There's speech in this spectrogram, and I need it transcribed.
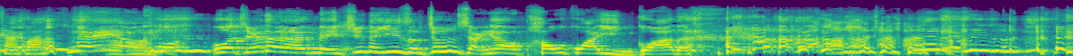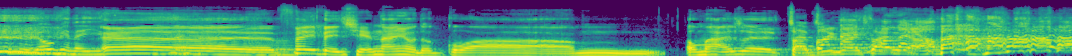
啥瓜？没有，我我觉得美军的意思就是想要抛瓜引瓜的。有饼的意思。呃，狒狒前男友的瓜，嗯，我们还是找机会再聊吧。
